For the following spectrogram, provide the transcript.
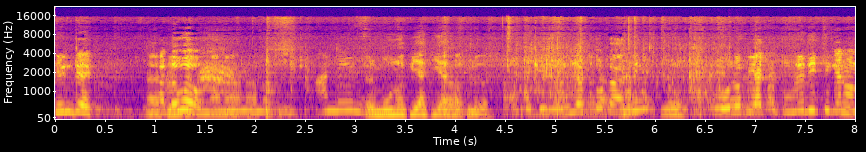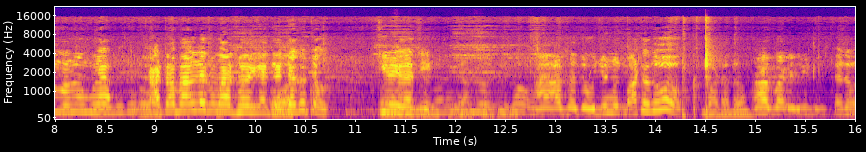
তিনটে। হ্যাঁ মনোপিয়া কি আছে তুলে ছোট আছে। মনোপিয়াটা তুলে দিচ্ছি কেন? মনোপিয়া কাটা বানলে বাট হয়ে গেছে। দেখো তো? ছিঁড়ে গেছে। ঠিক আচ্ছা, হ্যাঁ আচ্ছা ওই জন্য বাটা দেবো? বাটা দাও। হ্যাঁ দাও। দেবো দাও।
